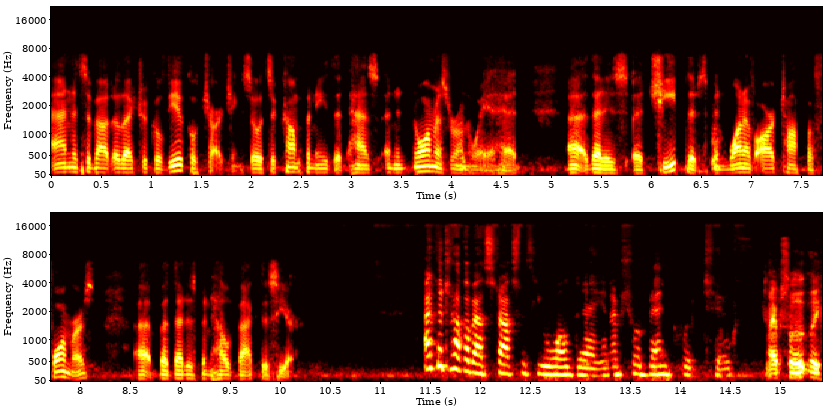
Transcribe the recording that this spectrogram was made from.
and it's about electrical vehicle charging. So it's a company that has an enormous runway ahead, uh, that is uh, cheap, that has been one of our top performers, uh, but that has been held back this year. I could talk about stocks with you all day, and I'm sure Ben could too. Absolutely.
